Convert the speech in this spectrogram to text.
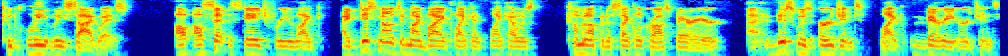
completely sideways. I'll, I'll set the stage for you. Like I dismounted my bike like a, like I was coming up at a cyclocross barrier. Uh, this was urgent, like very urgent.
